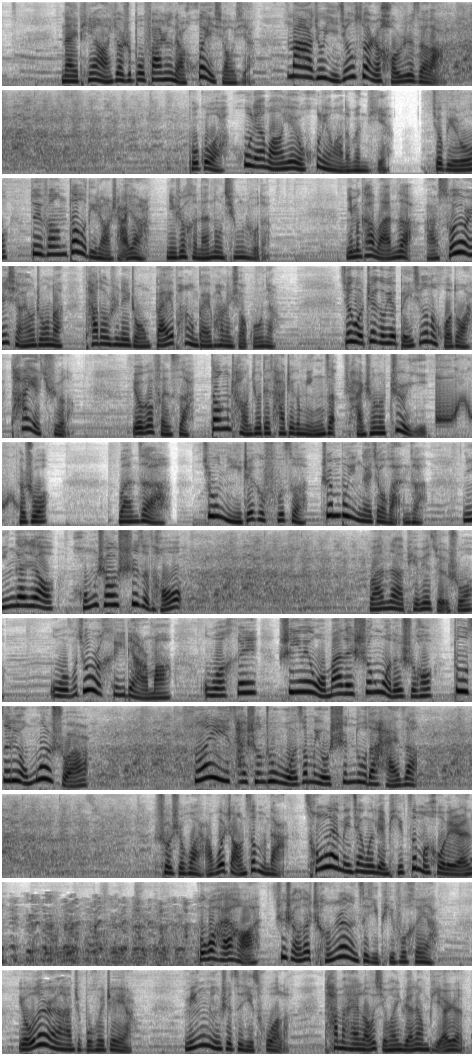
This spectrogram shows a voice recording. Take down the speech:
哪天啊，要是不发生点坏消息，那就已经算是好日子了。不过啊，互联网也有互联网的问题，就比如对方到底长啥样，你是很难弄清楚的。你们看丸子啊，所有人想象中呢，她都是那种白胖白胖的小姑娘。结果这个月北京的活动啊，她也去了。有个粉丝啊，当场就对她这个名字产生了质疑。他说：“丸子啊，就你这个肤色，真不应该叫丸子，你应该叫红烧狮子头。”丸子撇撇嘴说：“我不就是黑点吗？我黑是因为我妈在生我的时候肚子里有墨水，所以才生出我这么有深度的孩子。”说实话啊，我长这么大，从来没见过脸皮这么厚的人。不过还好啊，至少他承认了自己皮肤黑啊。有的人啊就不会这样，明明是自己错了，他们还老喜欢原谅别人。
